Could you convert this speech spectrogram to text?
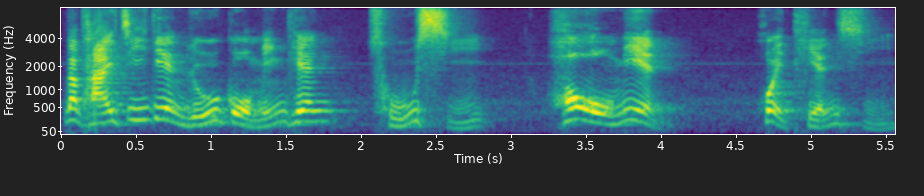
那台积电如果明天除息，后面会填息，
